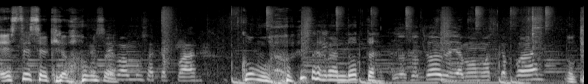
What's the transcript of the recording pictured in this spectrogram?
Este es el que vamos Este a... vamos a capar. ¿Cómo? Esa grandota. Nosotros le llamamos capar. Ok,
